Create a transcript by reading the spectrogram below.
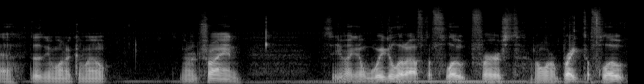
Yeah, doesn't even want to come out. I'm going to try and see if I can wiggle it off the float first. I don't want to break the float.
